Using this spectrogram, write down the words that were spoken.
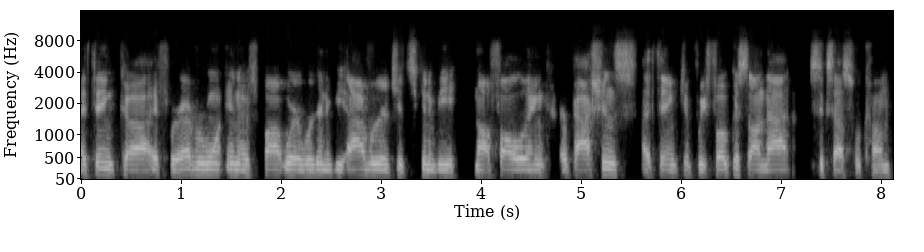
I think uh, if we're ever in a spot where we're going to be average, it's going to be not following our passions. I think if we focus on that, success will come.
